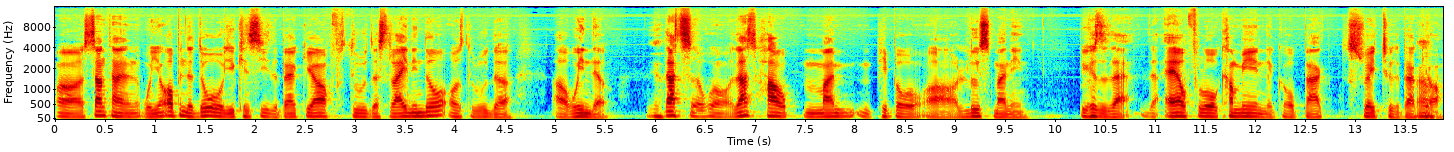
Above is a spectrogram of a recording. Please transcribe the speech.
uh, sometimes when you open the door you can see the backyard through the sliding door or through the uh, window. Yeah. That's uh, well, that's how my people uh, lose money because of that. The airflow come in and go back straight to the backyard.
